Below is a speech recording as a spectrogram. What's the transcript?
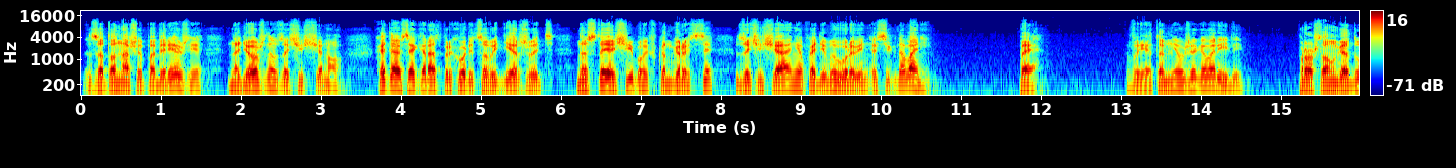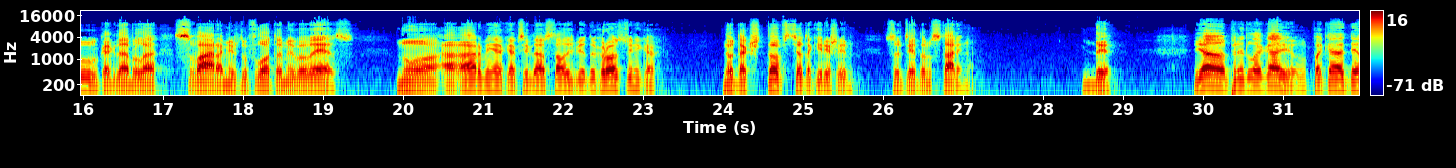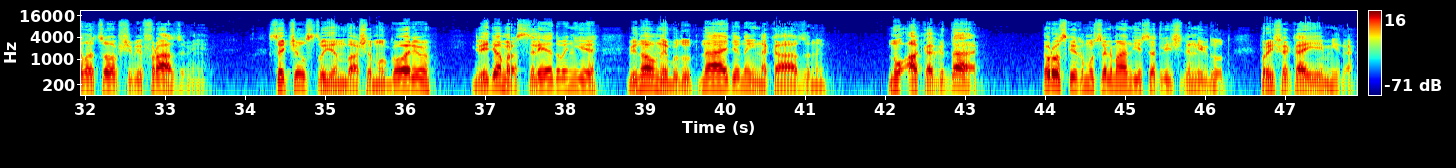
Зато наше побережье надежно защищено, хотя всякий раз приходится выдерживать настоящий бой в Конгрессе, защищая необходимый уровень ассигнований. П. Вы это мне уже говорили. В прошлом году, когда была свара между флотом и ВВС. Ну, а армия, как всегда, осталась в бедных родственниках. Ну так что все-таки решим? С ответом Сталину. Д. Я предлагаю пока делать общими фразами. Сочувствуем вашему горю, ведем расследование, виновные будут найдены и наказаны. Ну а когда? У русских мусульман есть отличный анекдот про Ишака и Эмира.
